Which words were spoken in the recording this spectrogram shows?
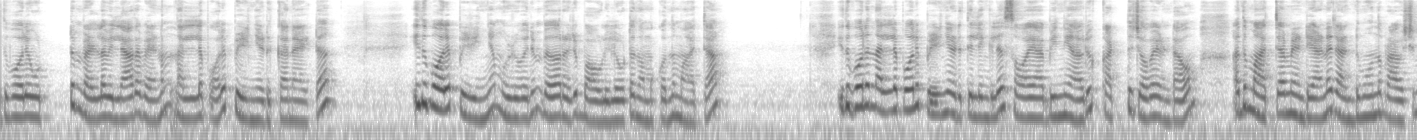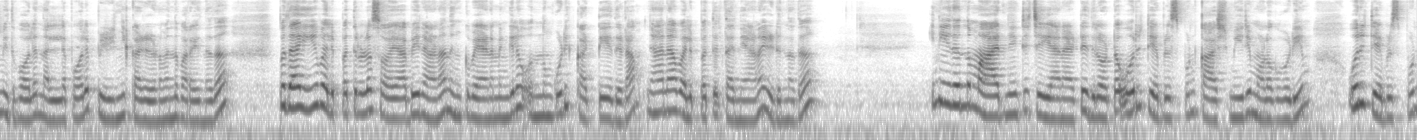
ഇതുപോലെ ഒട്ടും വെള്ളമില്ലാതെ വേണം നല്ല പോലെ പിഴിഞ്ഞെടുക്കാനായിട്ട്. ഇതുപോലെ പിഴിഞ്ഞ് മുഴുവനും വേറൊരു ബൗളിലോട്ട് നമുക്കൊന്ന് മാറ്റാം. ഇതുപോലെ നല്ലപോലെ പിഴിഞ്ഞെടുത്തില്ലെങ്കിൽ സോയാബീനി ആ ഒരു കട്ട് ചുവ ഉണ്ടാവും. അത് മാറ്റാൻ വേണ്ടിയാണ് രണ്ട് മൂന്ന് പ്രാവശ്യം ഇതുപോലെ നല്ലപോലെ പിഴിഞ്ഞ് കഴുകണമെന്ന് പറയുന്നത്. ഇപ്പോൾ ഇതാ ഈ വലിപ്പത്തിലുള്ള സോയാബീനാണ് നിങ്ങൾക്ക് വേണമെങ്കിൽ ഒന്നും കൂടി കട്ട് ചെയ്തിടാം. ഞാൻ ആ വലിപ്പത്തിൽ തന്നെയാണ് ഇടുന്നത്. ഇനി ഇതൊന്ന് മാരിനേറ്റ് ചെയ്യാനായിട്ട് ഇതിലോട്ട് ഒരു ടേബിൾ സ്പൂൺ കാശ്മീരി മുളക് പൊടിയും ഒരു ടേബിൾ സ്പൂൺ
